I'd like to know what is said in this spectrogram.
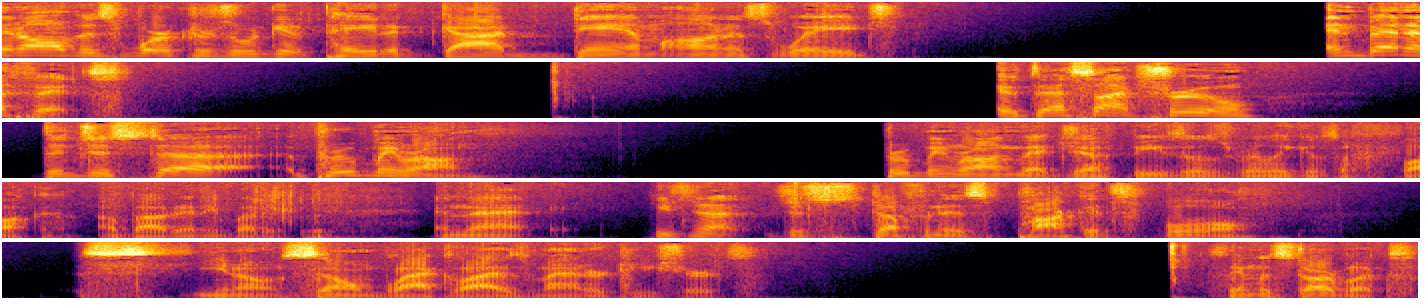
then all of his workers would get paid a goddamn honest wage and benefits. If that's not true, then just uh, prove me wrong. Prove me wrong that Jeff Bezos really gives a fuck about anybody, and that he's not just stuffing his pockets full, you know, selling Black Lives Matter T-shirts. Same with Starbucks.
